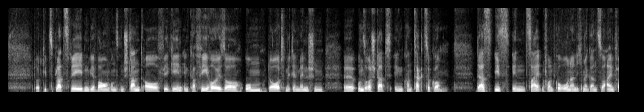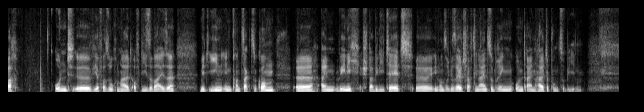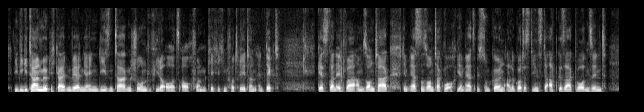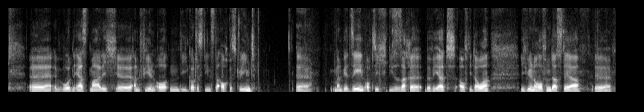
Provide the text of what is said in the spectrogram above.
Dort gibt es Platzreden, wir bauen unseren Stand auf, wir gehen in Kaffeehäuser, um dort mit den Menschen äh, unserer Stadt in Kontakt zu kommen. Das ist in Zeiten von Corona nicht mehr ganz so einfach. Und äh, wir versuchen halt auf diese Weise mit ihnen in Kontakt zu kommen, äh, ein wenig Stabilität äh, in unsere Gesellschaft hineinzubringen und einen Haltepunkt zu bieten. Die digitalen Möglichkeiten werden ja in diesen Tagen schon vielerorts auch von kirchlichen Vertretern entdeckt. Gestern etwa am Sonntag, dem ersten Sonntag, wo auch hier im Erzbistum Köln alle Gottesdienste abgesagt worden sind, äh, wurden erstmalig äh, an vielen Orten die Gottesdienste auch gestreamt. Äh, man wird sehen, ob sich diese Sache bewährt auf die Dauer. Ich will nur hoffen, dass der äh,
